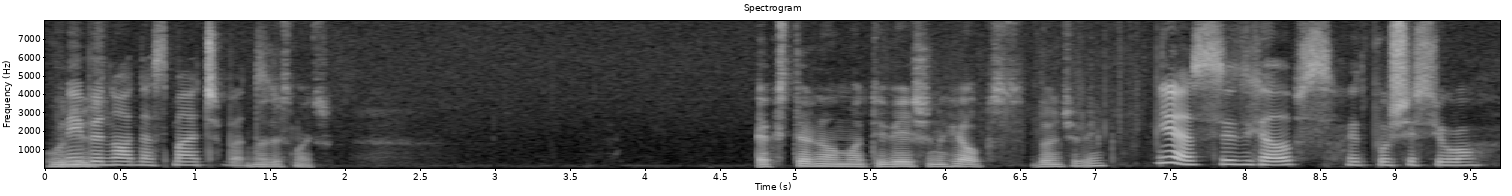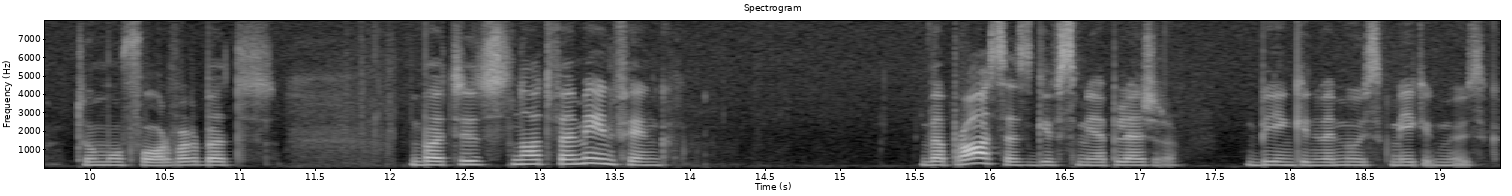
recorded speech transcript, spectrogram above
Would Maybe not as much, but not as much. External motivation helps, don't you think? yes, it helps. It pushes you to move forward, but but it's not the main thing. The process gives me a pleasure, being in the music, making music.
